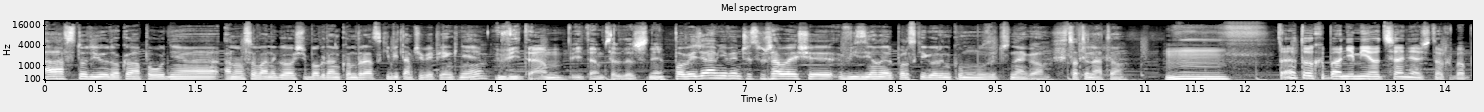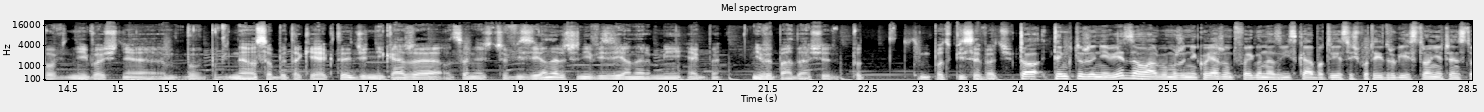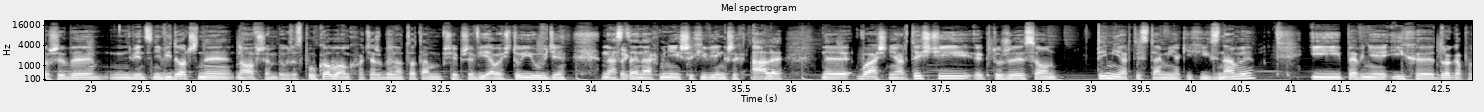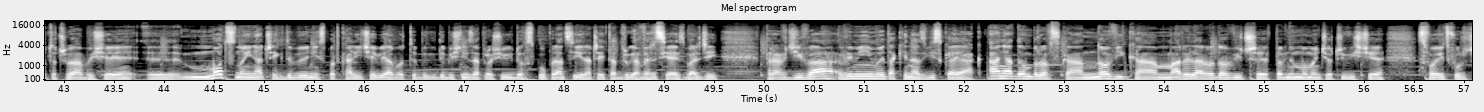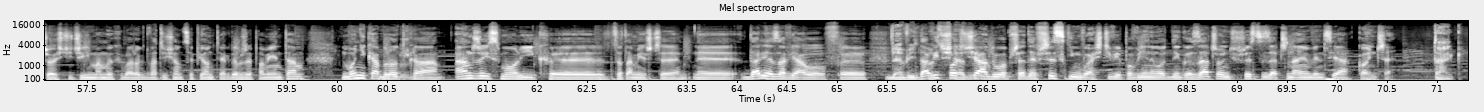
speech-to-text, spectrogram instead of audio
A w studiu dookoła południa anonsowany gość Bogdan Kondracki. Witam ciebie pięknie. Witam, witam serdecznie. Powiedziałem, nie wiem czy słyszałeś, e, wizjoner polskiego rynku muzycznego. Co ty na to? Mm, to, to chyba nie mi oceniać, to chyba powinni właśnie, bo, powinny osoby takie jak ty, dziennikarze, oceniać czy wizjoner, czy nie wizjoner mi jakby nie wypada się pod tym podpisywać. To tym, którzy nie wiedzą albo może nie kojarzą twojego nazwiska, bo ty jesteś po tej drugiej stronie często szyby, więc niewidoczny. No owszem, był zespół Kobąk, chociażby no to tam się przewijałeś tu i ówdzie na Tak. scenach mniejszych i większych, ale e, właśnie artyści, którzy są tymi artystami, jakich ich znamy i pewnie ich e, droga potoczyłaby się e, mocno inaczej, gdyby nie spotkali ciebie albo ty, by- gdybyś nie zaprosił ich do współpracy i raczej ta druga wersja jest bardziej prawdziwa. Wymienimy takie nazwiska jak Ania Dąbrowska, Nowika, Maryla Rodowicz, w pewnym momencie oczywiście swojej twórczości, czyli mamy chyba rok 2005, jak dobrze pamiętam, Monika Brodka, Andrzej Smolik, e, co tam jeszcze, Daria Zawiałow, Dawid Dawid Podsiadło. Podsiadło przede wszystkim właściwie powinienem od niego zacząć. Wszyscy zaczynają, więc ja kończę. Tak.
